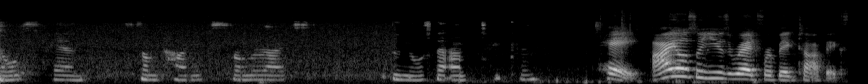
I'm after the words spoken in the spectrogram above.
notes and sometimes summarize the notes that I've taken. Hey, I also use red for big topics.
